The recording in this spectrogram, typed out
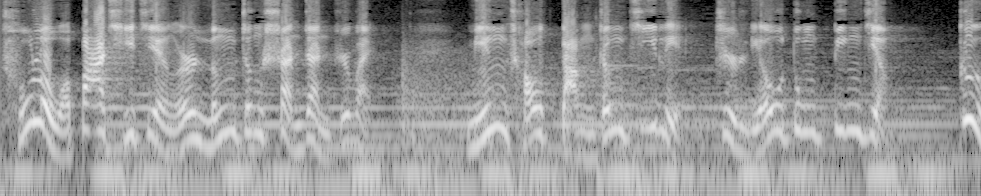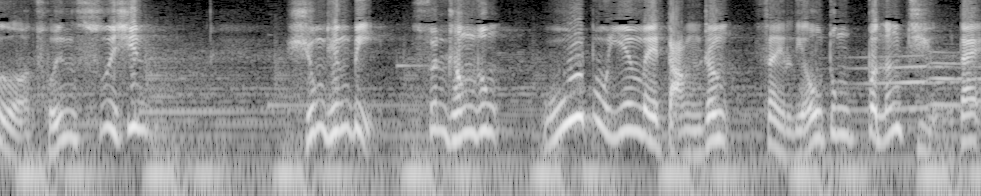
除了我八旗健儿能征善战之外，明朝党争激烈，致辽东兵将各存私心。熊廷弼、孙承宗无不因为党争在辽东不能久待，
